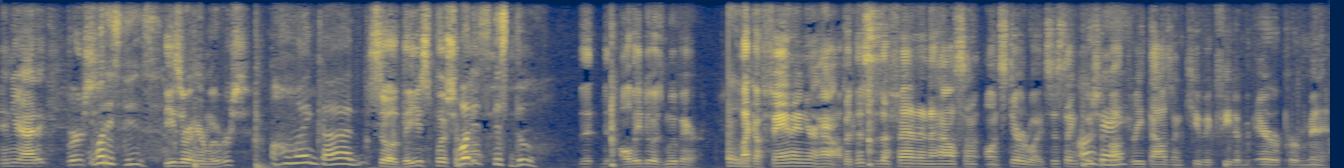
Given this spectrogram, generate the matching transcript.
in your attic. First, What is this? these are air movers. Oh my God! So these push. What about- does this do? th- th- all they do is move air. Like a fan in your house. But this is a fan in a house on, on steroids. This thing pushes Okay. about 3,000 cubic feet of air per minute.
